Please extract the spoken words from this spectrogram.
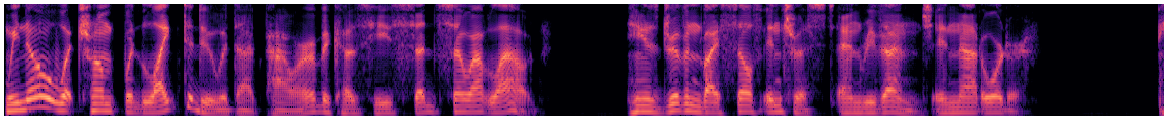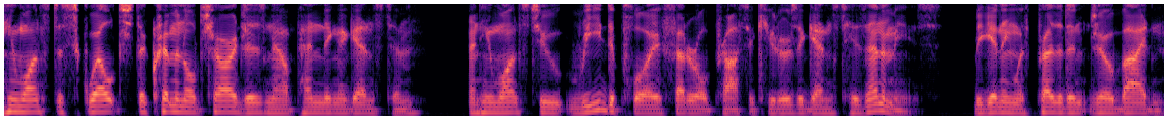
We know what Trump would like to do with that power because he's said so out loud. He is driven by self interest and revenge in that order. He wants to squelch the criminal charges now pending against him and he wants to redeploy federal prosecutors against his enemies, beginning with President Joe Biden.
